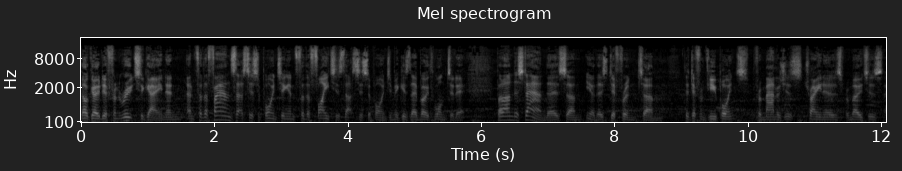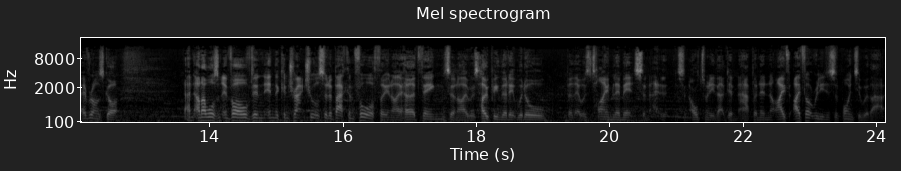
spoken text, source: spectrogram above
they'll go different routes again. And, and for the fans, that's disappointing, and for the fighters, that's disappointing because they both wanted it. But I understand there's, um, you know, there's different. Um, the different viewpoints from managers, trainers, promoters. Everyone's got. And, and I wasn't involved in, in the contractual sort of back and forth. You know, I heard things and I was hoping that it would all, but there was time limits, and, and ultimately that didn't happen. And I, I felt really disappointed with that.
